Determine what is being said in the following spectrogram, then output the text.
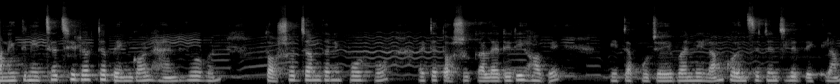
অনেকদিন ইচ্ছা ছিল একটা বেঙ্গল হ্যান্ড ওভেন, তসর জামদানি পরবো এটা তসর কালারেরই হবে। এটা পুজোয় এবার নিলাম কোইন্সিডেন্টালি দেখলাম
